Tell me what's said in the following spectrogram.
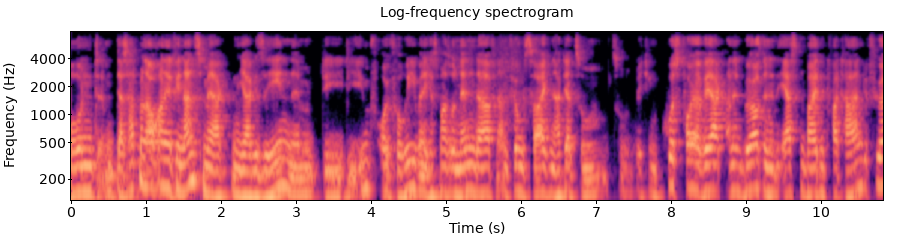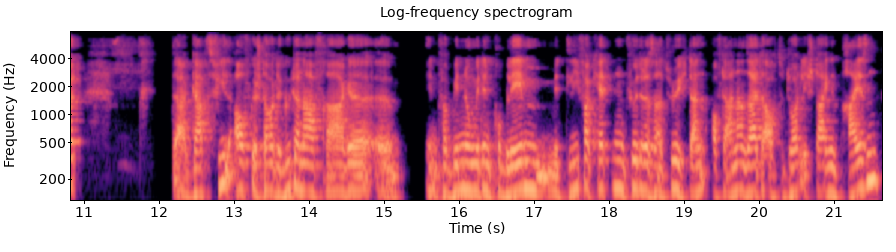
Und ähm, das hat man auch an den Finanzmärkten ja gesehen. Ähm, die, die Impfeuphorie, wenn ich es mal so nennen darf, in Anführungszeichen, hat ja zum, zum richtigen Kursfeuerwerk an den Börsen in den ersten beiden Quartalen geführt. Da gab es viel aufgestaute Güternachfrage. Ähm, in Verbindung mit den Problemen mit Lieferketten führte das natürlich dann auf der anderen Seite auch zu deutlich steigenden Preisen.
